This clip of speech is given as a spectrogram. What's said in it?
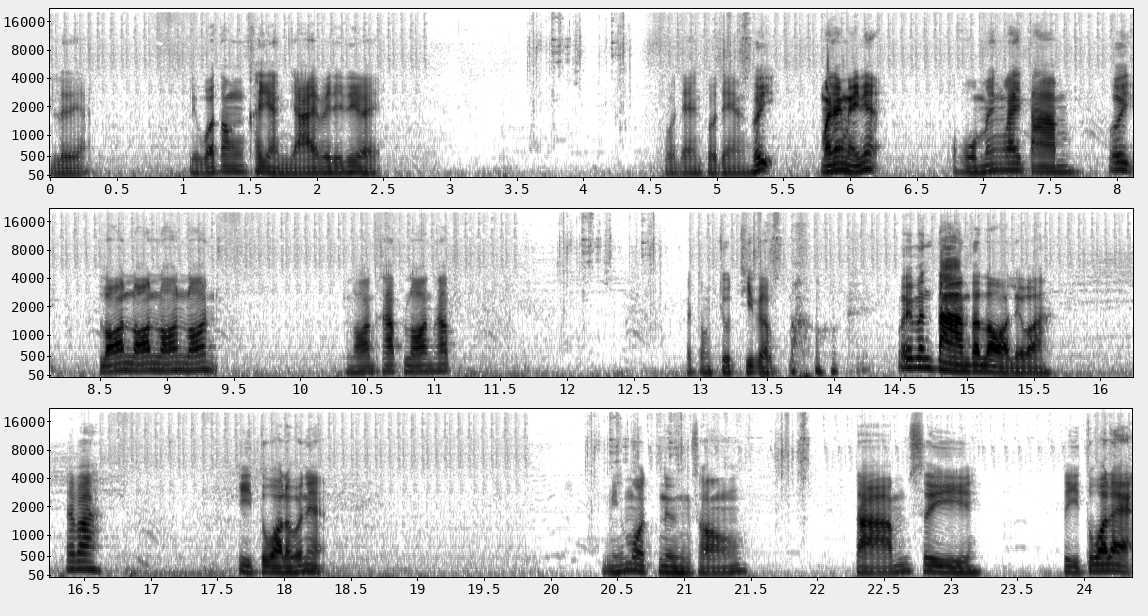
จเลยอะหรือว่าต้องขยันย้ายไปเรื่อยๆตัวแดงตัวแดงเฮ้ยมาจากไหนเนี่ยโอ้โหแม่งไล่ตามเฮ้ยร้อนร้อนร้อนร้อนร้อนครับร้อนครับไปตรงจุดที่แบบเฮ้ยมันตามตลอดเลยว่ะใช่ปะกี่ตัวแล้ววะเนี่ยมีทั้งหมดหนึ่งสอง สามสี่สี่ตัวแหละ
